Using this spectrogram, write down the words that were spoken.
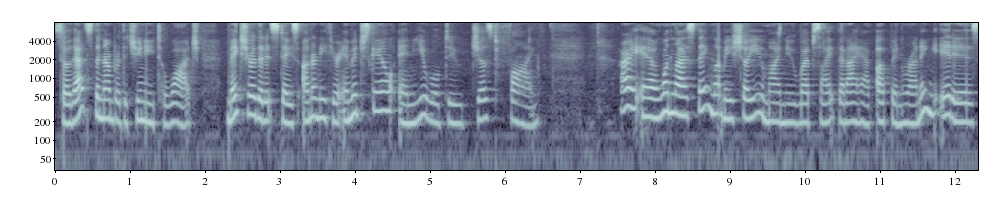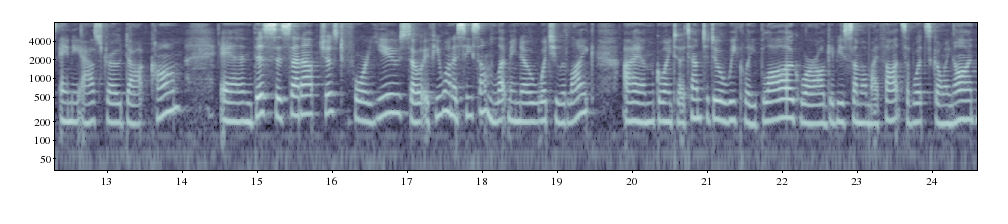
So that's the number that you need to watch. Make sure that it stays underneath your image scale and you will do just fine. All right, and one last thing, let me show you my new website that I have up and running. It is amyastro.com, and this is set up just for you. So if you want to see something, let me know what you would like. I am going to attempt to do a weekly blog where I'll give you some of my thoughts of what's going on,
